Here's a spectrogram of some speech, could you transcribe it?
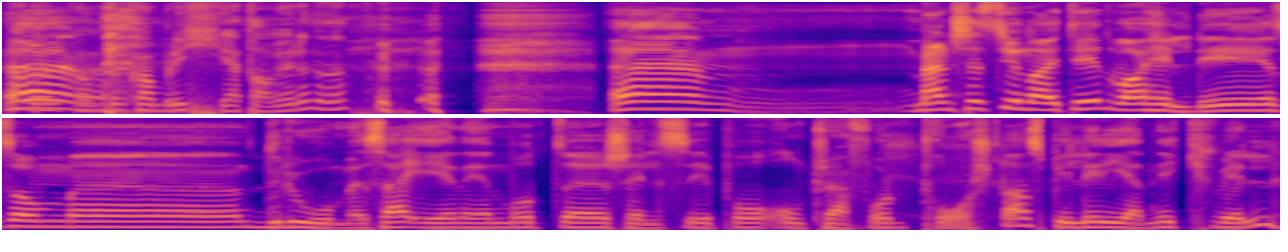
den kampen kan bli helt avgjørende, den. um, Manchester United var heldig som uh, dro med seg 1-1 mot uh, Chelsea på Old Trafford torsdag. Spiller igjen i kveld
